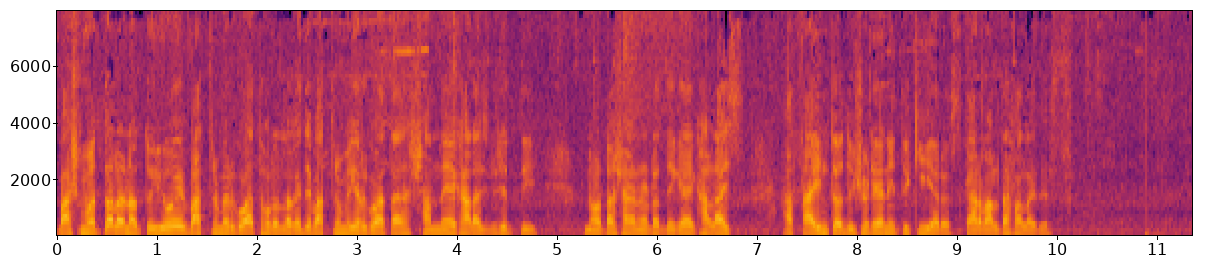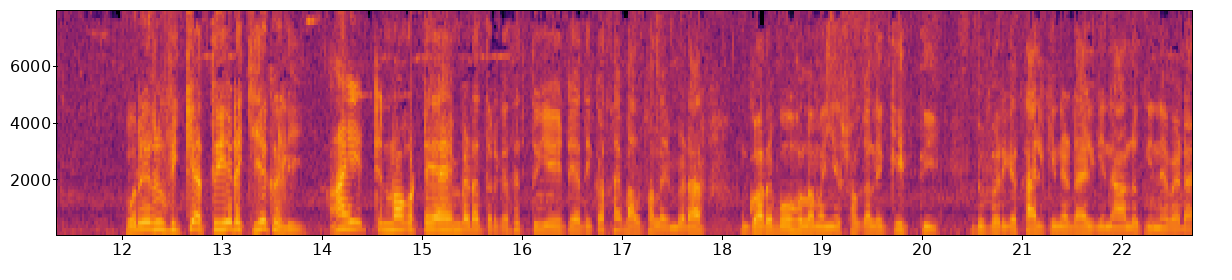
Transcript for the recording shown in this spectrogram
বাসমত তলে না তুই ওই বাথরুমের গোয়াত হলো লাগে যে বাথরুমের গোয়া তার সামনে খালাইস বুঝলি নটা সাড়ে নটার দিকে খালাইস আর টাইম তো দুশো টাকা নি তুই কি আর কার বালটা ফালাই দিস? ওরে রুপিকা তুই এটা কি করলি আই নগরটে আহিম বেড়া তোর কাছে, তুই এটা দি কথায় বাল ফালাইম বেড়া আর ঘরে বউ হলাম আইয়া সকালে কীর্তি দুপুরে চাল কিনে, ডাইল কিনে, আলু কিনে বেড়া।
